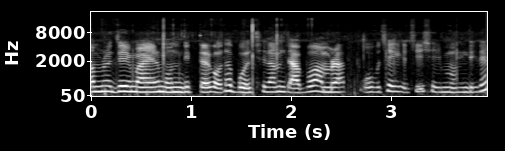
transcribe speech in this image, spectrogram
আমরা যে মায়ের মন্দিরটার কথা বলছিলাম যাব আমরা। পৌঁছে গেছি সেই মন্দিরে।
